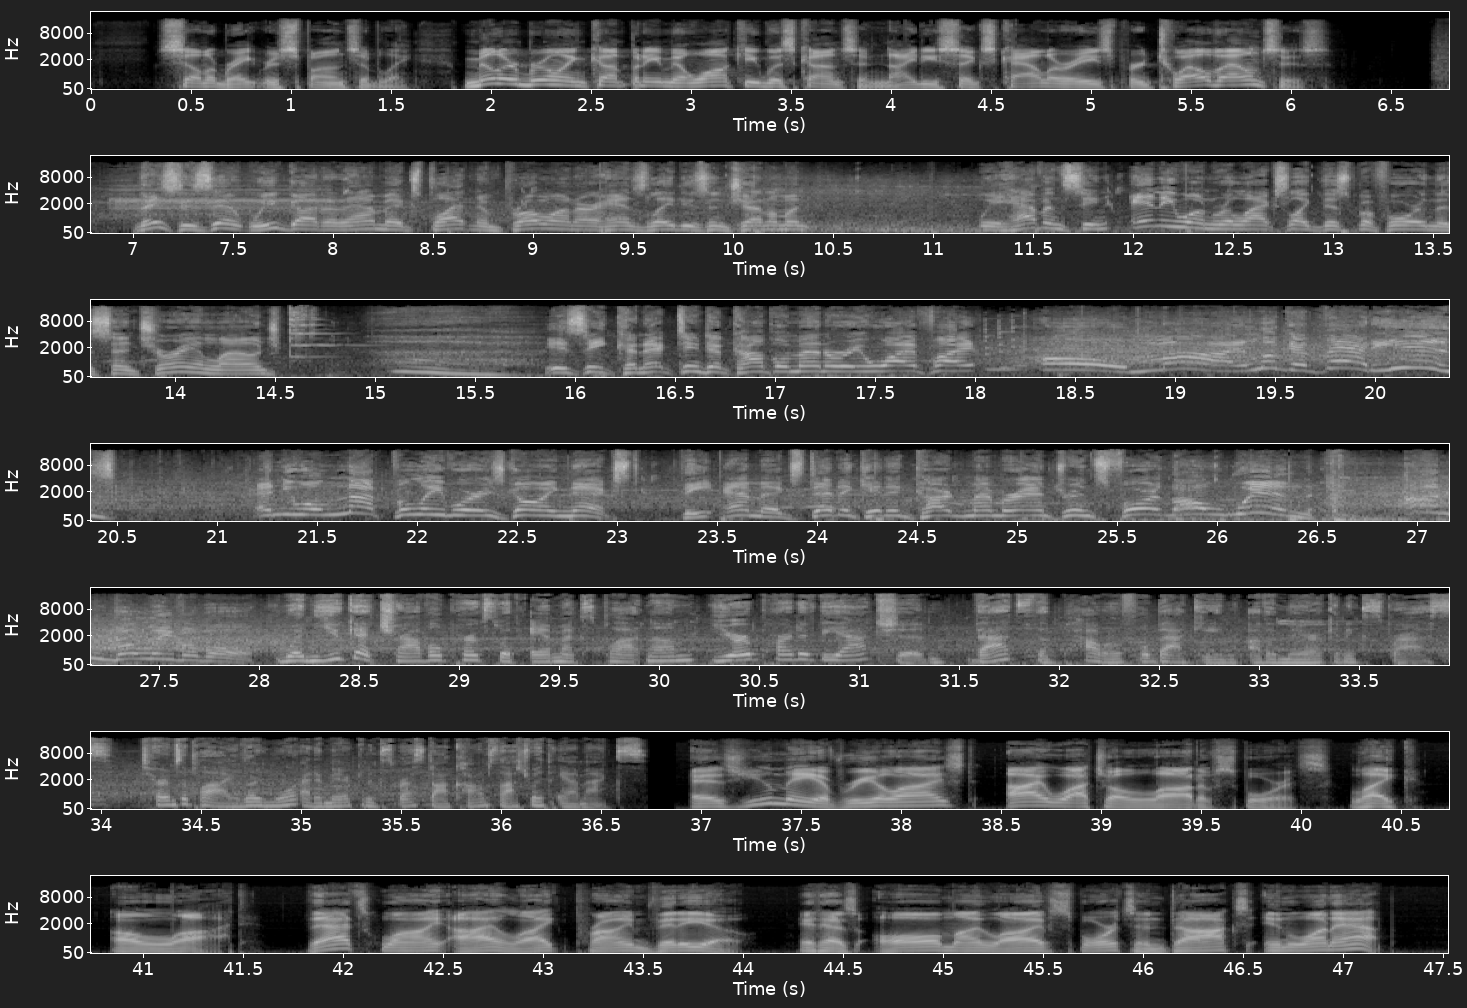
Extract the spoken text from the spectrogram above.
Celebrate responsibly. Miller Brewing Company, Milwaukee, Wisconsin. 96 calories per 12 ounces. This is it. We've got an Amex Platinum Pro on our hands, ladies and gentlemen. We haven't seen anyone relax like this before in the Centurion Lounge. Is he connecting to complimentary Wi Fi? Oh my, look at that, he is! And you will not believe where he's going next. The Amex dedicated card member entrance for the win! Unbelievable! When you get travel perks with Amex Platinum, you're part of the action. That's the powerful backing of American Express. Terms apply. Learn more at americanexpress.com slash with Amex. As you may have realized, I watch a lot of sports. Like, a lot. That's why I like Prime Video. It has all my live sports and docs in one app,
